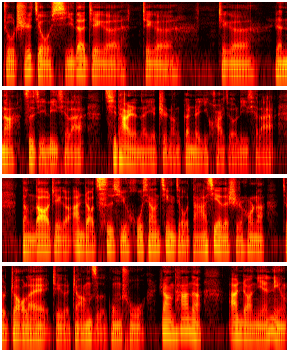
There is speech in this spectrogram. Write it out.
主持酒席的这个这个这个。人呐，自己立起来，其他人呢也只能跟着一块儿就立起来。等到这个按照次序互相敬酒答谢的时候呢，就招来这个长子公厨，让他呢按照年龄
